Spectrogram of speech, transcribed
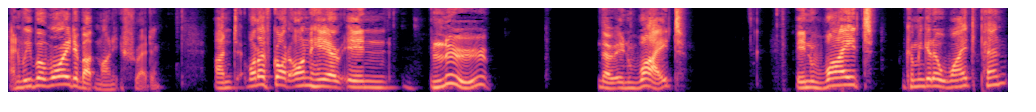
And we were worried about money shredding. And what I've got on here in blue, no, in white, in white, can we get a white pen?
